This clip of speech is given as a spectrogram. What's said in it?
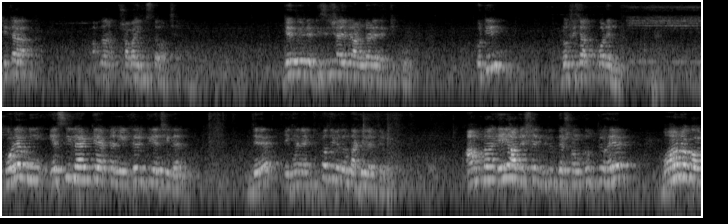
সেটা আপনার সবাই বুঝতে পারছেন। যেহেতু এটা ডিসি সাহেবের আন্ডারের একটি কোর্ট কোর্টই নথিজাত করেন না। করে উনি এসি ল্যান্ডকে একটা নির্দেশ দিয়েছিলেন যে এখানে একটি প্রতিবেদন দাখিলের জন্য। আমরা এই আদেশের বিরুদ্ধে সংক্ষুব্ধ হয়ে মহানগর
